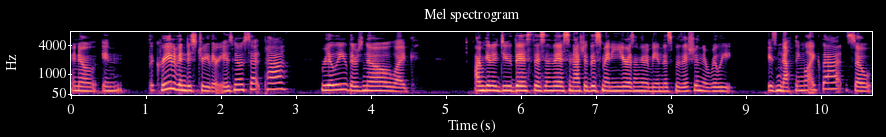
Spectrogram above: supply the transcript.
I know in the creative industry, there is no set path, really. There's no like, I'm going to do this, this, and this. And after this many years, I'm going to be in this position. There really is nothing like that. So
